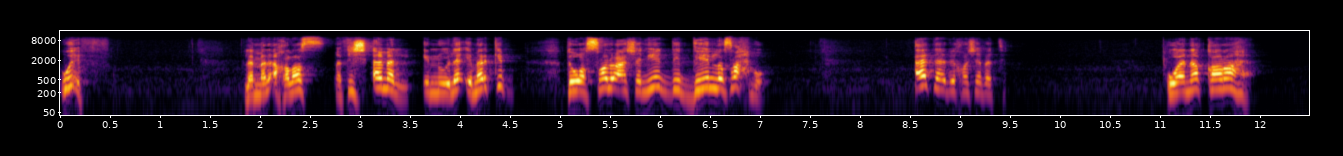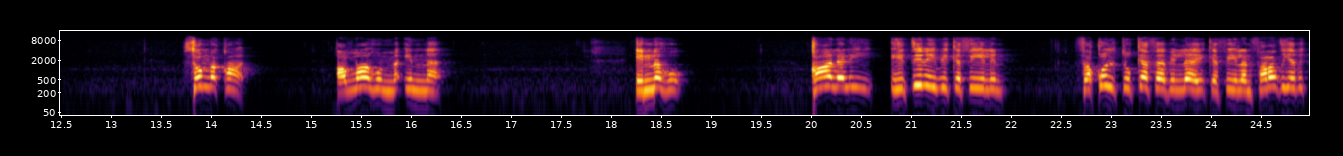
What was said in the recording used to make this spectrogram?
وقف. لما لقى خلاص مفيش أمل إنه يلاقي مركب توصله عشان يدي الدين لصاحبه. أتى بخشبة ونقرها. ثم قال اللهم إن إنه قال لي ائتني بكفيل فقلت كفى بالله كفيلا فرضي بك.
